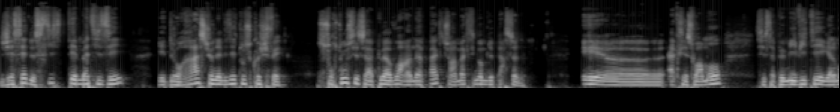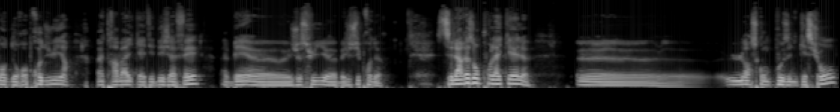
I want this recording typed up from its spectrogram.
j'essaie de systématiser et de rationaliser tout ce que je fais. Surtout si ça peut avoir un impact sur un maximum de personnes. Et euh, accessoirement, si ça peut m'éviter également de reproduire un travail qui a été déjà fait, eh euh, je, suis, ben, je suis preneur. C'est la raison pour laquelle, lorsqu'on me pose une question,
